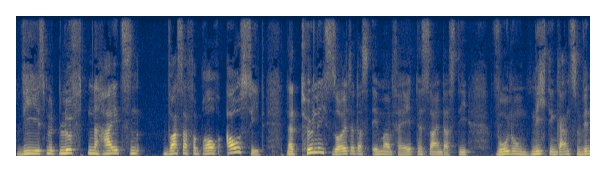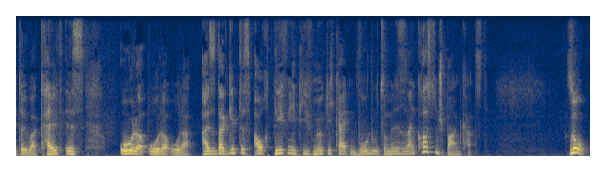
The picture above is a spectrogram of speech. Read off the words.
wie es mit Lüften, Heizen, Wasserverbrauch aussieht. Natürlich sollte das immer im Verhältnis sein, dass die Wohnung nicht den ganzen Winter über kalt ist oder, oder, oder. Also da gibt es auch definitiv Möglichkeiten, wo du zumindest an Kosten sparen kannst. So,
